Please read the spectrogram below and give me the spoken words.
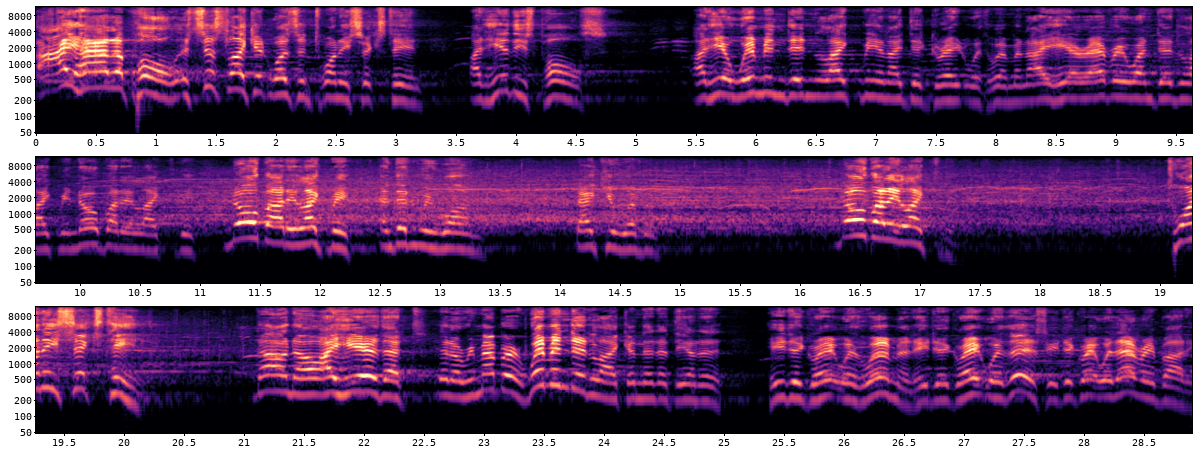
I had a poll. It's just like it was in 2016. I'd hear these polls. I'd hear women didn't like me, and I did great with women. I hear everyone didn't like me. Nobody liked me. Nobody liked me. And then we won. Thank you, women. Nobody liked me. 2016. No, no, I hear that, you know, remember, women didn't like him. Then at the end of it, he did great with women. He did great with this. He did great with everybody.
